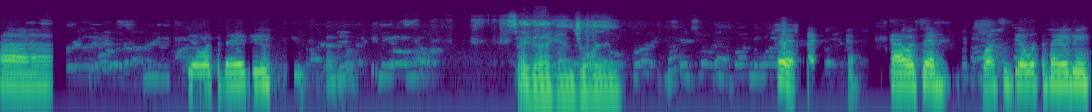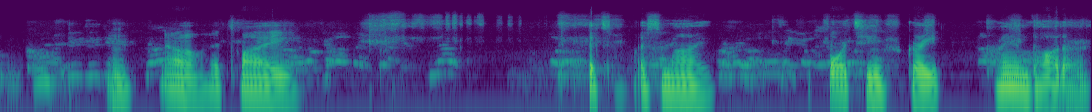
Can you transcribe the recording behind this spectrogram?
Uh, deal with the baby. Say that again, Jordan. Hey, guy was saying wants to deal with the baby. No, it's my it's it's my fourteenth great granddaughter.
